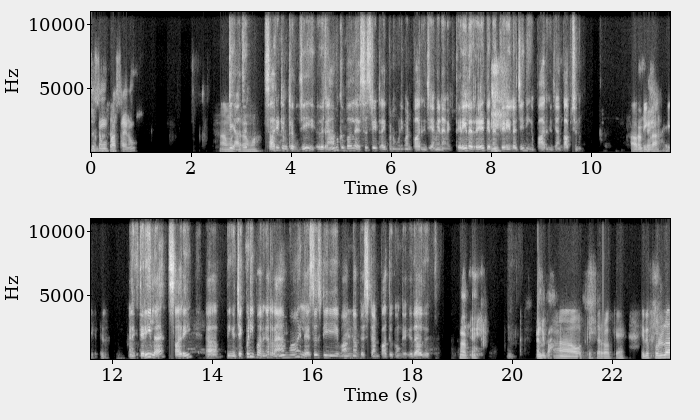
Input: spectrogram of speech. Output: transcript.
சிஸ்டமும் ஃபாஸ்ட் ஆயிரும். ஆமா சார் அது- ஆமா. Sorry to interrupt ji. அது ரேமுக்கு பதிலா எஸ்எஸ்டி ட்ரை பண்ண முடியுமான்னு பாருங்க ஜி. ஐ மீன் எனக்கு தெரியல ரேட் என்னன்னு தெரியல ஜி. நீங்க பாருங்க ஜி அந்த ஆப்ஷன் அப்படிங்களா? எனக்கு தெரியல சாரி நீங்க செக் பண்ணி பாருங்க ரேமா இல்ல எஸ்எஸ்டி வாங்கினா பெஸ்டான்னு பாத்துக்கோங்க. ஏதாவது. ஓகே கண்டிப்பா. ஆ ஓகே சார் ஓகே இது ஃபுல்லா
